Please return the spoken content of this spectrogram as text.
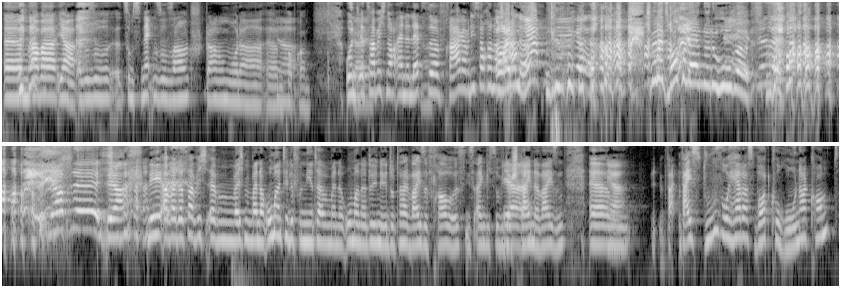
Ähm, aber ja, also so äh, zum Snacken so Salzstangen oder ähm, Ja. Popcorn. Und Geil. jetzt habe ich noch eine letzte Frage, aber die ist auch an euch Oh, alle. Ich will ins Wochenende, du Hure. Nerv nicht! Ja, nee, aber das habe ich, ähm, weil ich mit meiner Oma telefoniert habe. Meine Oma natürlich eine total weise Frau ist. Sie ist eigentlich so wie der Ja. Stein der Weisen. Ähm, we- Weißt du, woher das Wort Corona kommt?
